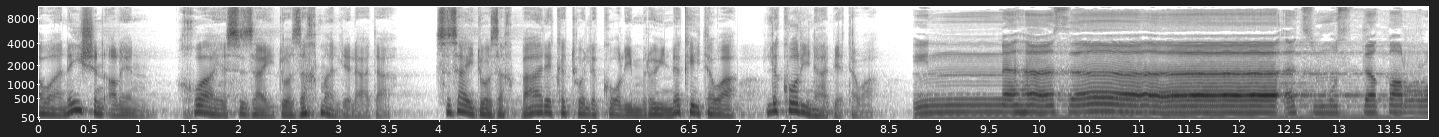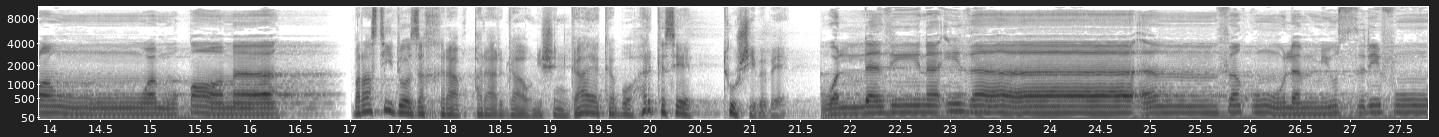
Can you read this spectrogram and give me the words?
ئەوانەیشن ئەڵێن خوایە سزای دۆزەخمان لێلادا سزای دۆزەخ بارێکە تۆ لە کۆڵی مرۆی نەکەیتەوە لە کۆڵی نابێتەوە إنها ساءت مستقرا ومقاما براستي دوز خراب قرار قاو نشنقايك بو هركسي توشي ببي والذين إذا أنفقوا لم يسرفوا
